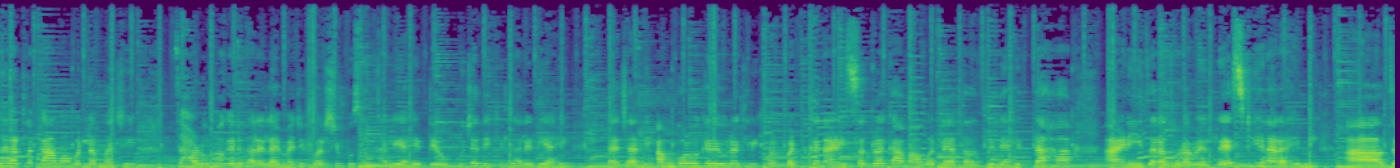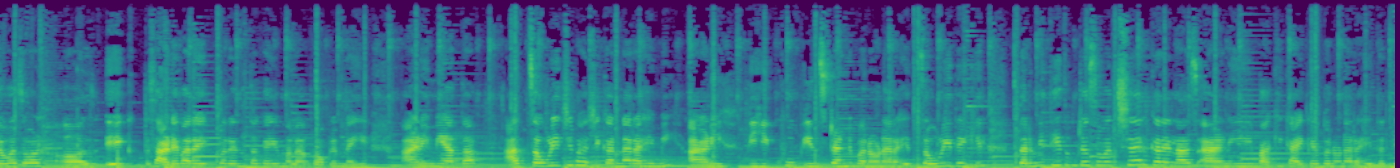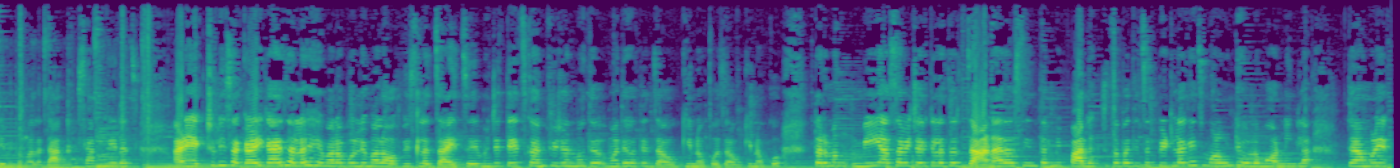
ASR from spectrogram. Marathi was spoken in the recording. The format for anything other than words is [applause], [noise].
घरातलं काम आवरलं माझी झाडून वगैरे झालेलं आहे. माझी फरशी पुसून झाली आहे. देवपूजा देखील झालेली आहे. त्याच्या आधी आंघोळ वगैरे उरकली पटकन आणि सगळं काम आवरले आता वाजलेले आहेत दहा. आणि जरा थोडा वेळ रेस्ट घेणार आहे मी. जवळजवळ एक साडेबारा एकपर्यंत काही मला प्रॉब्लेम नाही आहे आणि मी आता आज चवळीची भाजी करणार आहे मी. आणि तीही खूप इन्स्टंट बनवणार आहे. चवळी देखील. तर मी ती तुमच्यासोबत शेअर करेल आज. आणि बाकी काय काय बनवणार आहे तर ते मी तुम्हाला दाख सांगेलच. आणि ॲक्च्युली सकाळी काय झालं हे मला बोलले मला ऑफिसला जायचंय. म्हणजे तेच कन्फ्युजनमध्ये मध्ये होते जाऊ की नको जाऊ की नको. तर मग मी असा विचार केला जर जाणार असेल तर मी पालकच्या चपातीचं पीठ लगेच मळून ठेवलं मॉर्निंगला त्यामुळे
